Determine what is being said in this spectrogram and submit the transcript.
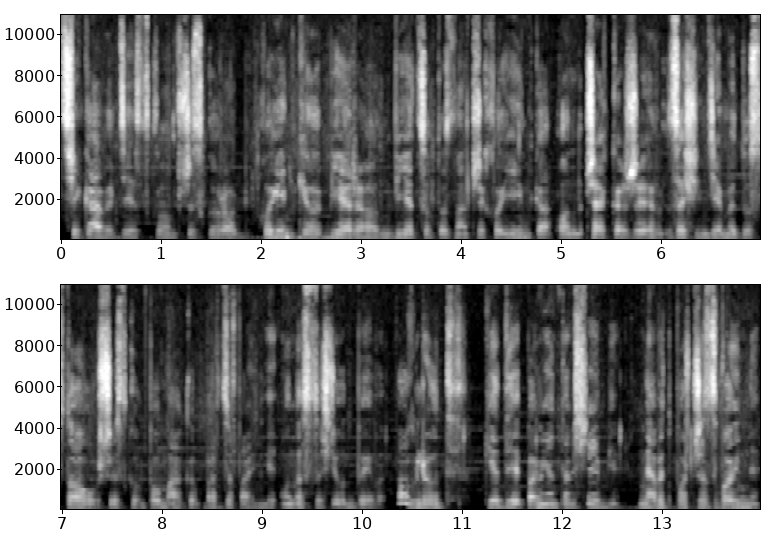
ciekawe dziecko, on wszystko robi. Choinki obiera, on wie, co to znaczy choinka, on czeka, że zasiądziemy do stołu, wszystko pomaga, bardzo fajnie u nas to się odbywa. Od kiedy pamiętam siebie, nawet podczas wojny,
